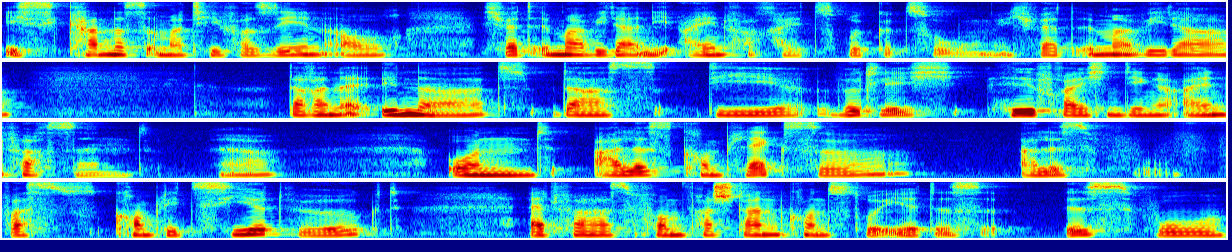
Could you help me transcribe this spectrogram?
ich kann das immer tiefer sehen auch, ich werde immer wieder in die Einfachheit zurückgezogen. Ich werde immer wieder daran erinnert, dass die wirklich hilfreichen Dinge einfach sind. Ja? Und alles Komplexe, alles, was kompliziert wirkt, etwas vom Verstand konstruiertes ist, wo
